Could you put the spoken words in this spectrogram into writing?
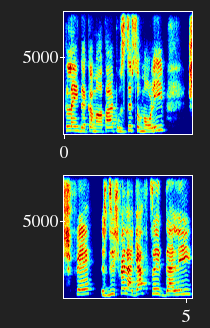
plein de commentaires positifs sur mon livre, je fais, je dis, je fais la gaffe, tu sais, d'aller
